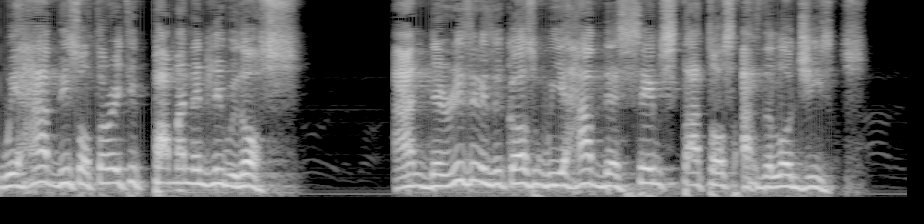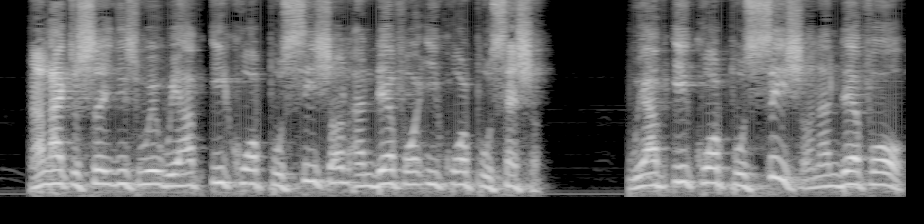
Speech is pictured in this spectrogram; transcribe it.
we have this authority permanently with us. And the reason is because we have the same status as the Lord Jesus. And I like to say this way we have equal position and therefore equal possession. We have equal position and therefore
